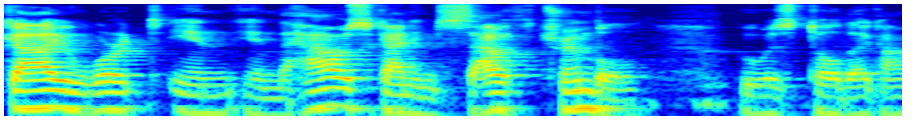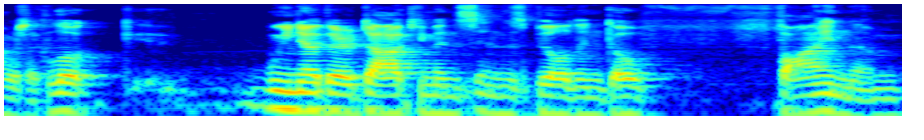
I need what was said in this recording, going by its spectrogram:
guy who worked in in the house a guy named south trimble who was told by congress like look we know there are documents in this building go find them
